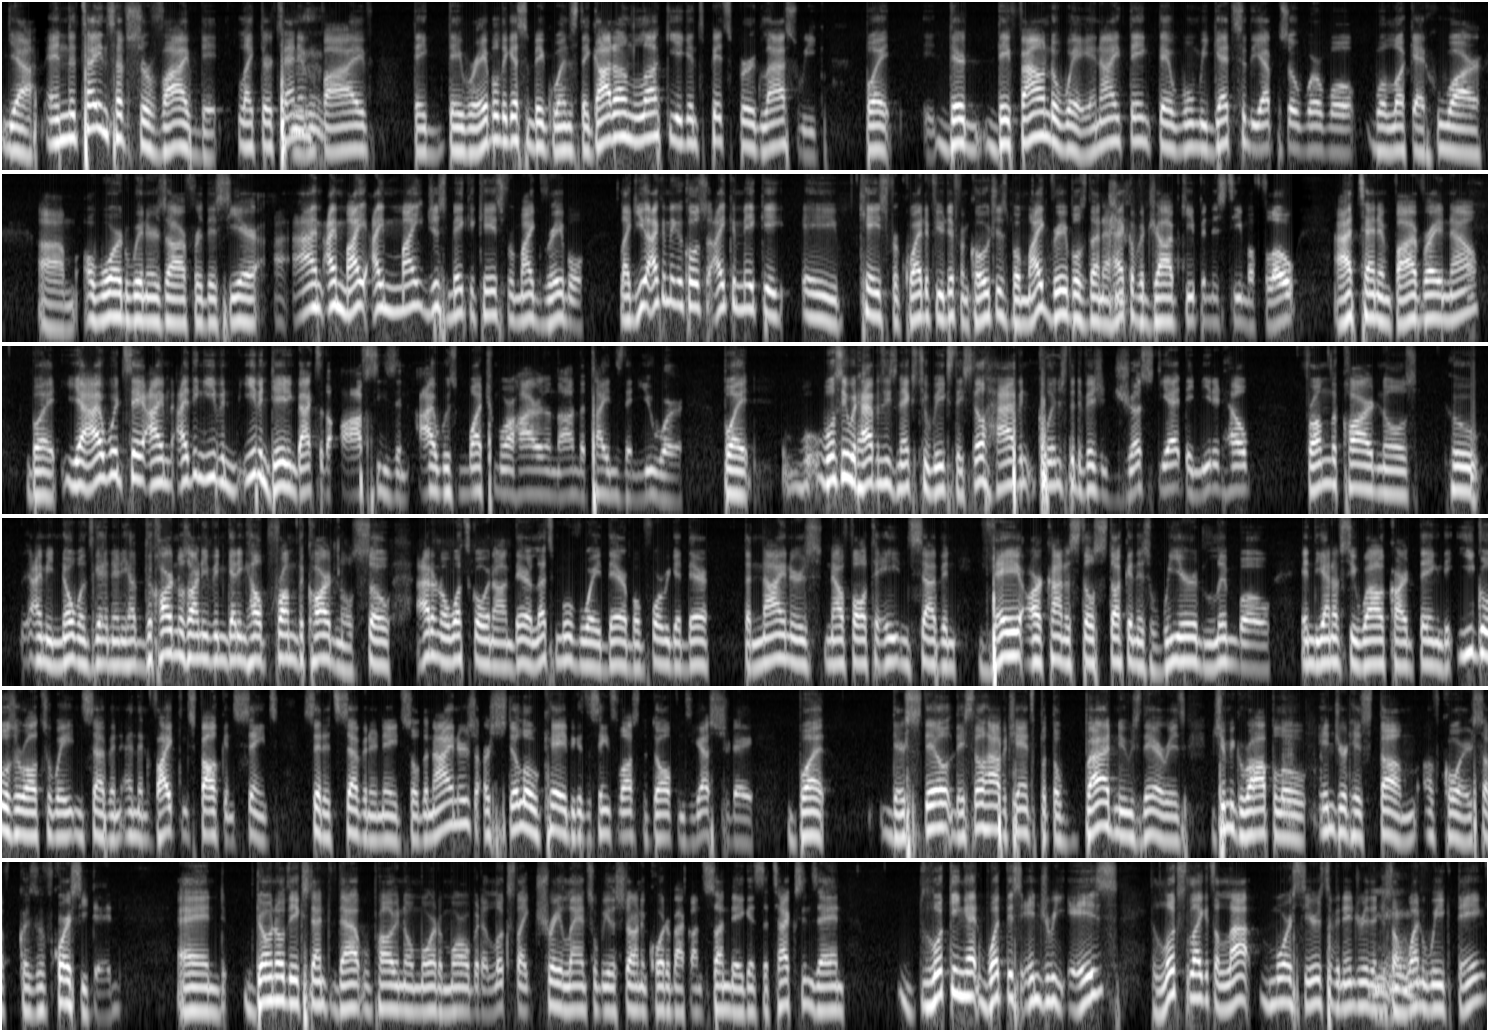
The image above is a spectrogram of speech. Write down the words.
Yeah, and the Titans have survived it. Like they're 10 mm-hmm. and five. They they were able to get some big wins. They got unlucky against Pittsburgh last week, but they they found a way, and I think that when we get to the episode where we'll we'll look at who our um, award winners are for this year, I, I might I might just make a case for Mike Vrabel. Like you, I can make a close. I can make a a case for quite a few different coaches, but Mike Vrabel's done a heck of a job keeping this team afloat at 10 and 5 right now. But yeah, I would say I'm I think even even dating back to the offseason, I was much more higher than the, on the Titans than you were. But we'll see what happens these next two weeks. They still haven't clinched the division just yet. They needed help from the Cardinals, who I mean, no one's getting any help. The Cardinals aren't even getting help from the Cardinals. So I don't know what's going on there. Let's move away there. But before we get there, the Niners now fall to eight and seven. They are kind of still stuck in this weird limbo in the NFC wildcard thing. The Eagles are also eight and seven, and then Vikings, Falcons, Saints sit at seven and eight. So the Niners are still okay because the Saints lost the Dolphins yesterday, but they're still they still have a chance. But the bad news there is Jimmy Garoppolo injured his thumb, of course, because of, of course he did. And don't know the extent of that. We'll probably know more tomorrow. But it looks like Trey Lance will be the starting quarterback on Sunday against the Texans. And looking at what this injury is, it looks like it's a lot more serious of an injury than just mm-hmm. a one week thing.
